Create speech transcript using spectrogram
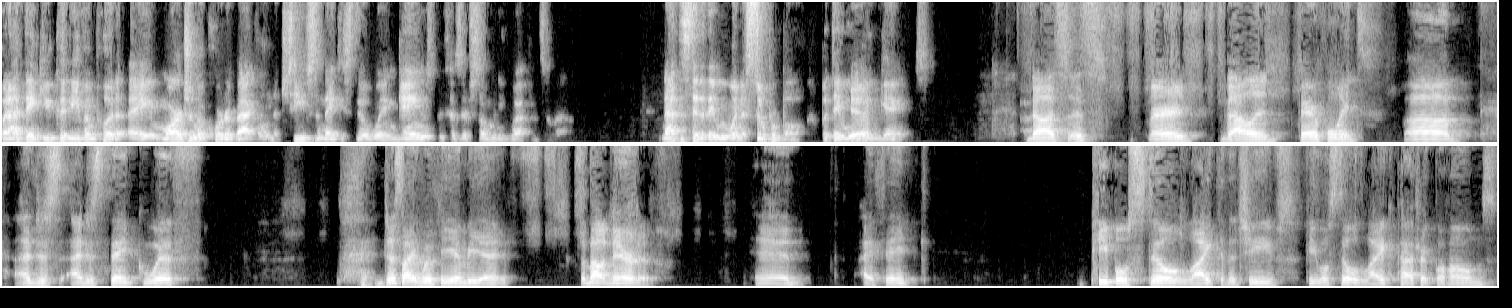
But I think you could even put a marginal quarterback on the Chiefs and they could still win games because there's so many weapons around. Not to say that they would win a Super Bowl, but they would yeah. win games. No, it's it's very valid, fair point. Mm-hmm. Uh, I just I just think with just like with the NBA, it's about narrative, and I think people still like the Chiefs. People still like Patrick Mahomes.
